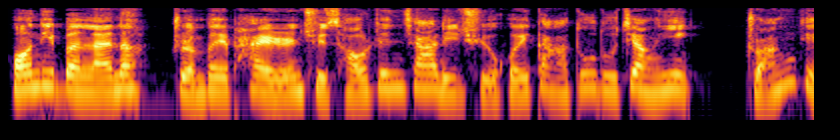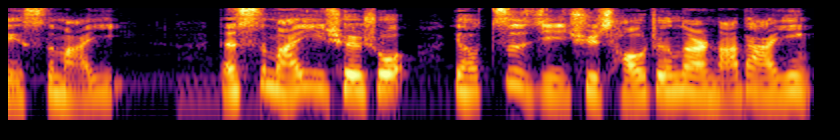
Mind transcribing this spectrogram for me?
皇帝本来呢，准备派人去曹真家里取回大都督将印，转给司马懿。但司马懿却说要自己去曹真那儿拿大印，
